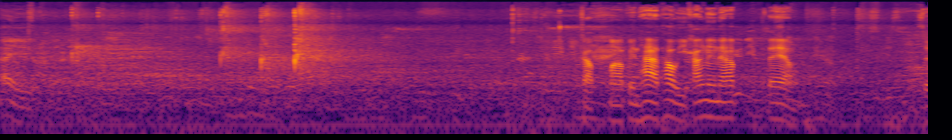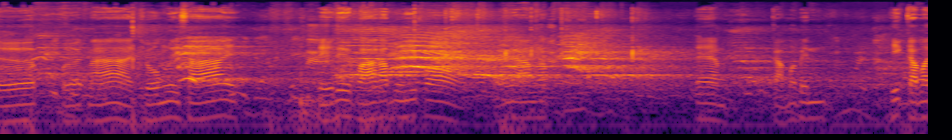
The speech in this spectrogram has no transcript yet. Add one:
ได้กลับมาเป็น 5 เท่าอีกครั้งหนึ่งนะครับ แต้มเสิร์ฟเปิดมาชงด้วยซ้ายเตะด้วยขวาครับตรงนี้ก็ สวยงามครับ แต้มกลับมาเป็นพลิกกลับมา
